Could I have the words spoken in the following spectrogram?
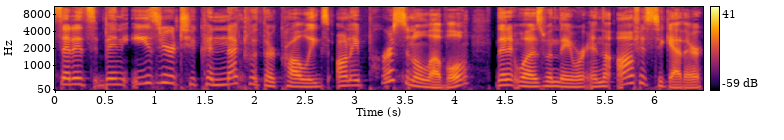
said it's been easier to connect with their colleagues on a personal level than it was when they were in the office together.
